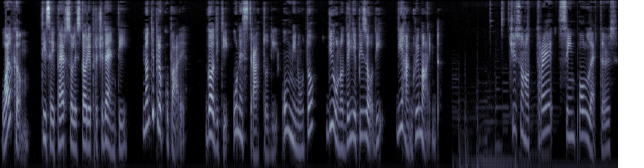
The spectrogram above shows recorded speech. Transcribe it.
welcome! Ti sei perso le storie precedenti? Non ti preoccupare, goditi un estratto di un minuto di uno degli episodi di Hungry Mind. Ci sono tre simple letters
